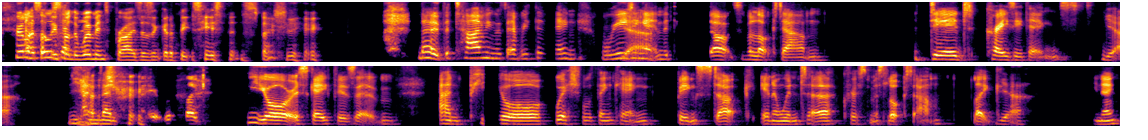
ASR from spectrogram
feel like And something also, from the Women's Prize isn't going to beat Season in the Snow for you. No, the timing was everything. Reading Yeah. it in the darks of a lockdown did crazy things. Yeah. Yeah, and meant true. it was like pure escapism and pure wishful thinking being stuck in a winter Christmas lockdown. Like, Yeah. you know,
